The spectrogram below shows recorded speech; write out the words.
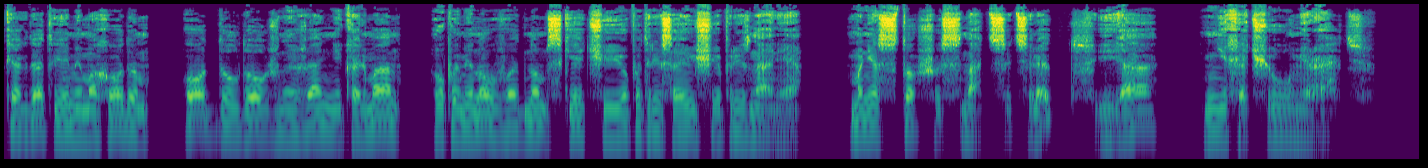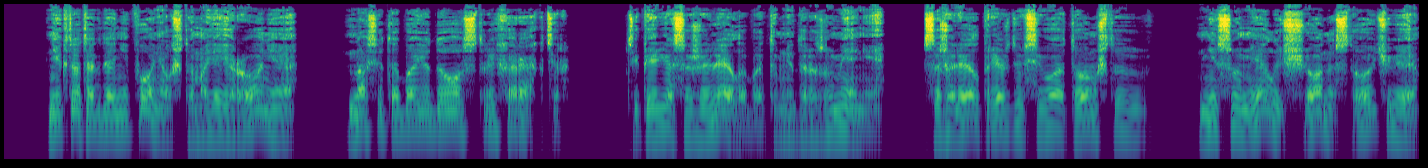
Когда-то я мимоходом отдал должное Жанне Кальман, упомянув в одном скетче ее потрясающее признание. «Мне сто шестнадцать лет, и я не хочу умирать». Никто тогда не понял, что моя ирония носит обоюдоострый характер. Теперь я сожалел об этом недоразумении. Сожалел прежде всего о том, что не сумел еще настойчивее,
